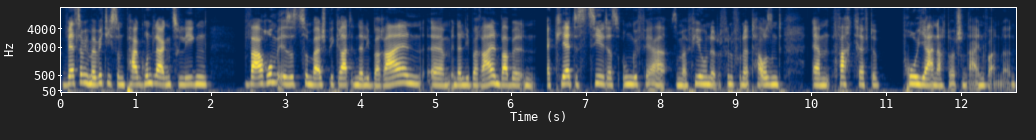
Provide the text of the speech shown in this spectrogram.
wäre es, glaube ich, mal wichtig, so ein paar Grundlagen zu legen. Warum ist es zum Beispiel gerade in der liberalen, ähm, in der liberalen Bubble ein erklärtes Ziel, dass ungefähr 400 oder 500.000 ähm, Fachkräfte pro Jahr nach Deutschland einwandern.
